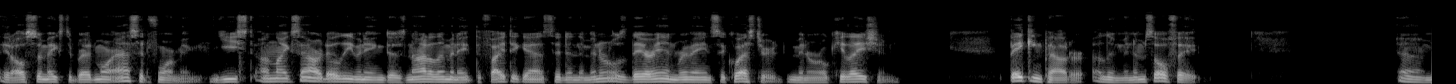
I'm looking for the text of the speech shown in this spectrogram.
It also makes the bread more acid forming. Yeast, unlike sourdough leavening, does not eliminate the phytic acid and the minerals therein remain sequestered, mineral chelation baking powder, aluminum sulfate. Um,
